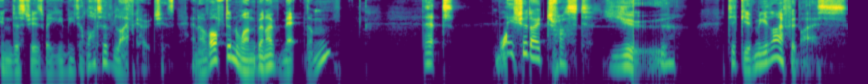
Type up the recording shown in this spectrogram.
industries where you meet a lot of life coaches, and I've often wondered when I've met them that why should I trust you to give me life advice?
